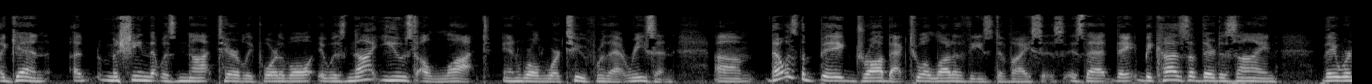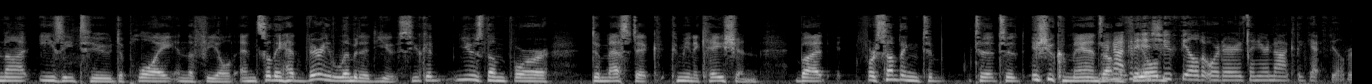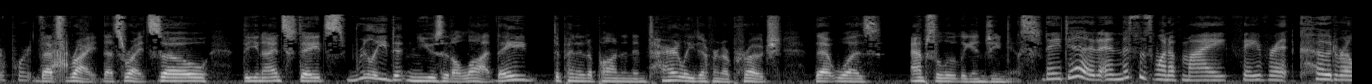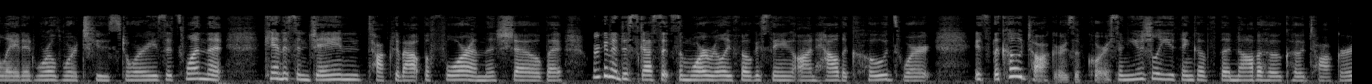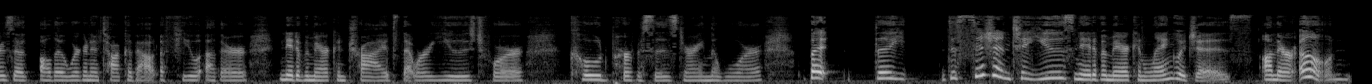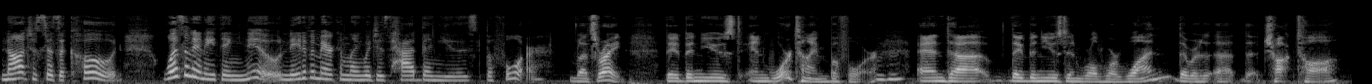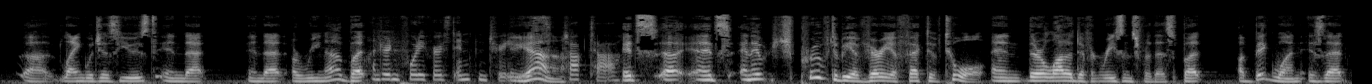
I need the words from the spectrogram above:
again a machine that was not terribly portable. It was not used a lot in World War II for that reason. Um, that was the big drawback to a lot of these devices is that they because of their design they were not easy to deploy in the field, and so they had very limited use. You could use them for domestic communication, but for something to to, to issue commands you're out in the field. You're not going to issue field orders, and you're not going to get field reports. That's back. right. That's right. So the United States really didn't use it a lot. They depended upon an entirely different approach that was absolutely ingenious. They did, and this is one of my favorite code-related World War II stories. It's one that Candace and Jane talked about before on this show, but we're going to discuss it some more, really focusing on how the codes work. It's the code talkers, of course, and usually you think of the Navajo code talkers, uh, although we're going to talk about a few other Native American tribes that were used for code purposes during the war. But the decision to use Native American languages on their own, not just as a code, wasn't anything new. Native American languages had been used before. That's right. They had been used in wartime before, mm-hmm. and uh, they've been used in World War One. There were uh, the Choctaw uh, languages used in that in that arena, but 141st Infantry, yeah, Choctaw. It's uh, and it's and it proved to be a very effective tool, and there are a lot of different reasons for this, but a big one is that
